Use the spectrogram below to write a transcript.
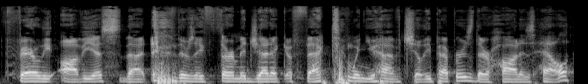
fairly obvious that there's a thermogenic effect when you have chili peppers. They're hot as hell.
